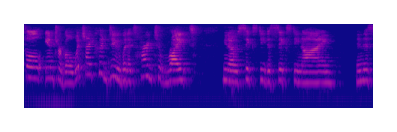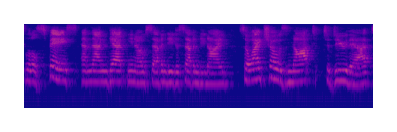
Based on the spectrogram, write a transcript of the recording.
full interval, which I could do, but it's hard to write, you know, 60 to 69 in this little space and then get, you know, 70 to 79. So I chose not to do that.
